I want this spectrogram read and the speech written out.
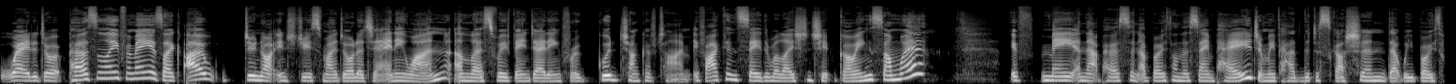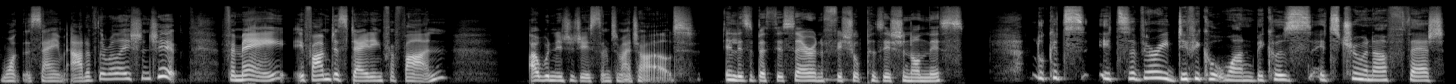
way to do it personally for me is like I do not introduce my daughter to anyone unless we've been dating for a good chunk of time. If I can see the relationship going somewhere, if me and that person are both on the same page and we've had the discussion that we both want the same out of the relationship, for me, if I'm just dating for fun, I wouldn't introduce them to my child. Elisabeth, is there an official position on this? Look, it's it's a very difficult one because it's true enough that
